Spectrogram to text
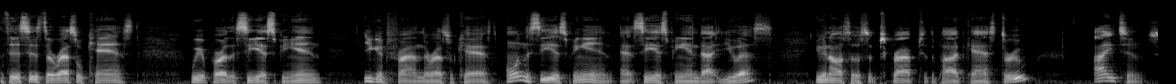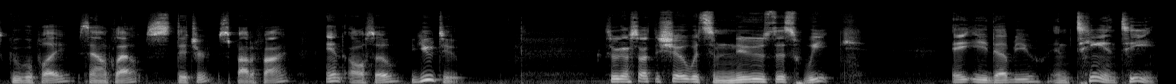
This is the WrassleCast. We are part of the CSPN. You can find the WrassleCast on the CSPN at cspn.us. You can also subscribe to the podcast through iTunes, Google Play, SoundCloud, Stitcher, Spotify, and also YouTube. So we're going to start the show with some news this week. AEW and TNT,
